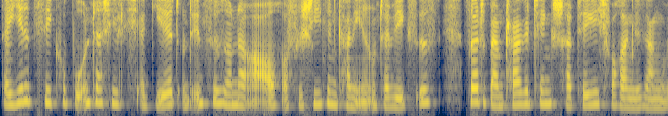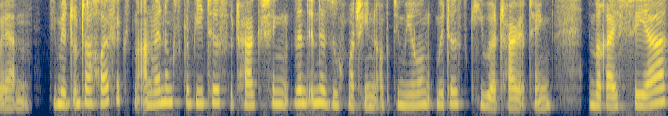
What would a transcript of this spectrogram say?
Da jede Zielgruppe unterschiedlich agiert und insbesondere auch auf verschiedenen Kanälen unterwegs ist, sollte beim Targeting strategisch vorangegangen werden. Die mitunter häufigsten Anwendungsgebiete für Targeting sind in der Suchmaschinenoptimierung mittels Keyword Targeting, im Bereich SEA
